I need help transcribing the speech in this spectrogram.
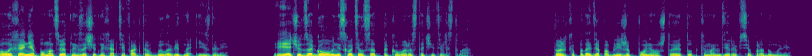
Полыхание полноцветных защитных артефактов было видно издали. И я чуть за голову не схватился от такого расточительства. Только подойдя поближе, понял, что и тут командиры все продумали.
